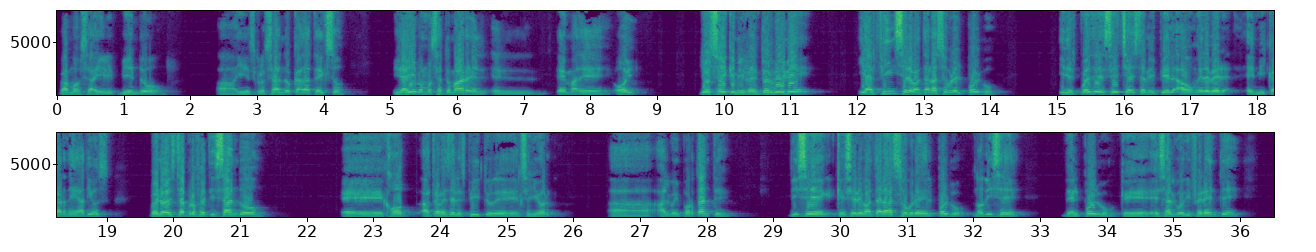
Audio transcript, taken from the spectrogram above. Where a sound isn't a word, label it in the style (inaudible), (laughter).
Vamos a ir viendo uh, y desglosando cada texto. Y de ahí vamos a tomar el, el, tema de hoy. Yo sé que mi redentor vive y al fin se levantará sobre el polvo. Y después de deshecha esta mi piel, aún he de ver en mi carne a Dios. Bueno, está profetizando eh, Job a través del Espíritu del Señor algo importante. Dice que se levantará sobre el polvo. No dice del polvo, que es algo diferente,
